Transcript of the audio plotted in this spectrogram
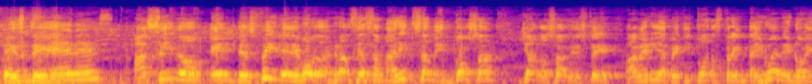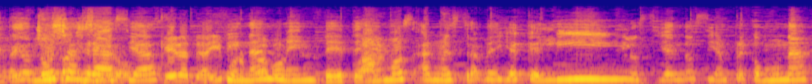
Con Este ustedes, ha sido el desfile de bodas gracias a Maritza Mendoza. Ya lo sabe usted. Avenida Petituars 3998 San muchas Isidro. gracias. Quédate ahí, por favor. Finalmente tenemos a nuestra bella Kelin luciendo siempre como una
